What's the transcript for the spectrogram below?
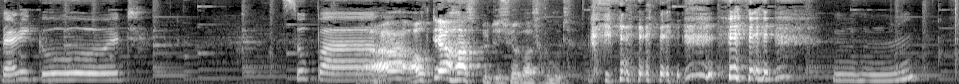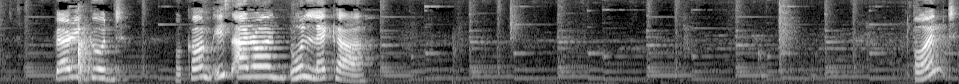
Very good. Super. Ja, auch der Haspel ist für was gut. Mhm. Very good. Oh, komm, iss Aaron. Oh, lecker. Und?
